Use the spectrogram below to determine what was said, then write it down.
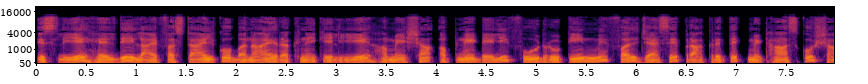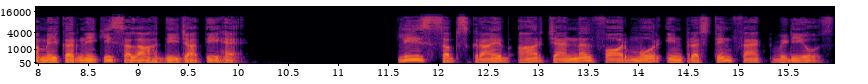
इसलिए हेल्दी लाइफस्टाइल को बनाए रखने के लिए हमेशा अपने डेली फ़ूड रूटीन में फल जैसे प्राकृतिक मिठास को शामिल करने की सलाह दी जाती है। Please subscribe our channel for more interesting fact videos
